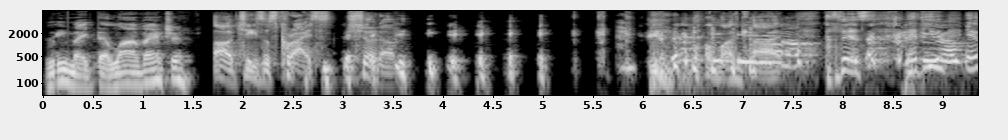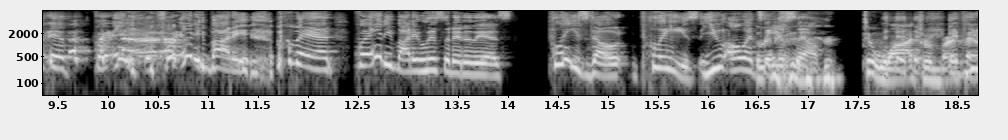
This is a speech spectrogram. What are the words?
remake, that live action. Oh, Jesus Christ. Shut up. oh my god! This if you if, if for any, for anybody, man, for anybody listening to this, please don't. Please, you owe it to yourself. To watch Roberto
